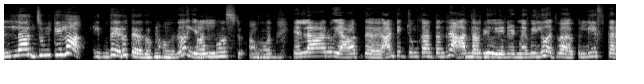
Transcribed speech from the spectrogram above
ಎಲ್ಲಾರ್ ಜುಮ್ಕಿಲೂ ಇದ್ದೇ ಇರುತ್ತೆ ಅದು. ಹೌದು ಆಲ್ಮೋಸ್ಟ್ ಹೌದು. ಎಲ್ಲಾರು ಯಾವ ಆಂಟಿಕ್ ಜುಮ್ಕಾ ಅಂತಂದ್ರೆ ಆ ತರದ್ದು. ಎರಡು ನವಿಲು ಅಥವಾ ಲೀಫ್ ತರ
